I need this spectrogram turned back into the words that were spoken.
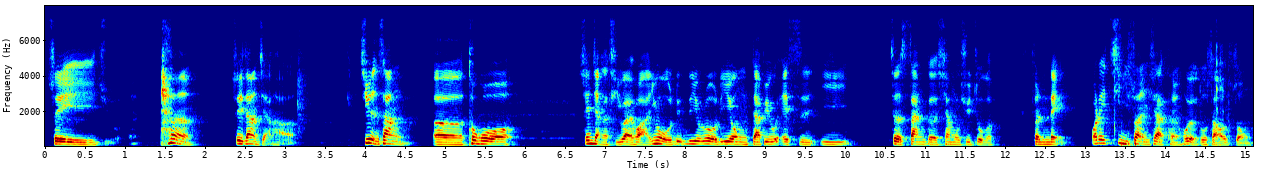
所以 所以这样讲好了，基本上呃透过先讲个题外话，因为我利利如果利用 W S E 这三个项目去做个分类，我得计算一下可能会有多少种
